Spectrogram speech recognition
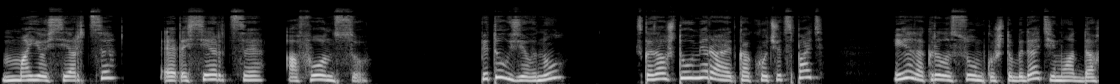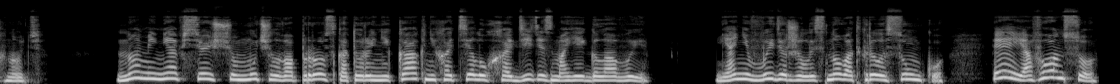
Мое сердце — это сердце Афонсу. Петух зевнул, сказал, что умирает, как хочет спать, и я закрыла сумку, чтобы дать ему отдохнуть. Но меня все еще мучил вопрос, который никак не хотел уходить из моей головы. Я не выдержала и снова открыла сумку. «Эй, Афонсу!»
